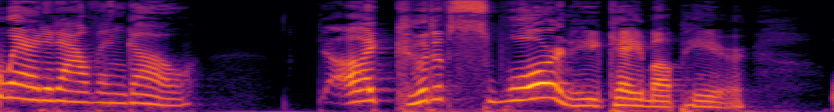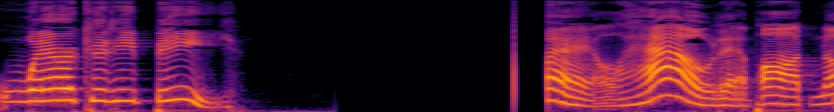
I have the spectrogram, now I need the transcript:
Where did Alvin go? I could have sworn he came up here. Where could he be? Well, howdy, partner.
